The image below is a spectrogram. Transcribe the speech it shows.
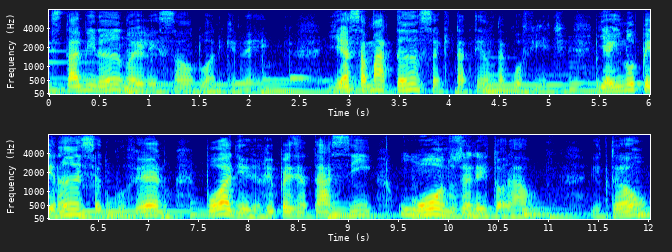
está mirando a eleição do ano que vem. E essa matança que está tendo da Covid e a inoperância do governo pode representar, sim, um ônus eleitoral. Então,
